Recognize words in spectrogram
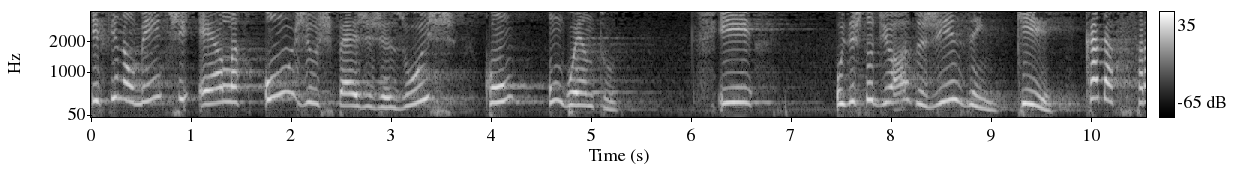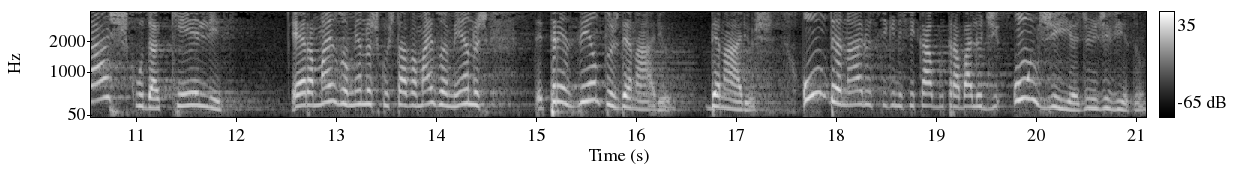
e finalmente ela unge os pés de Jesus com unguento. E os estudiosos dizem que cada frasco daqueles era mais ou menos, custava mais ou menos 300 denário, denários. Um denário significava o trabalho de um dia de um indivíduo.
